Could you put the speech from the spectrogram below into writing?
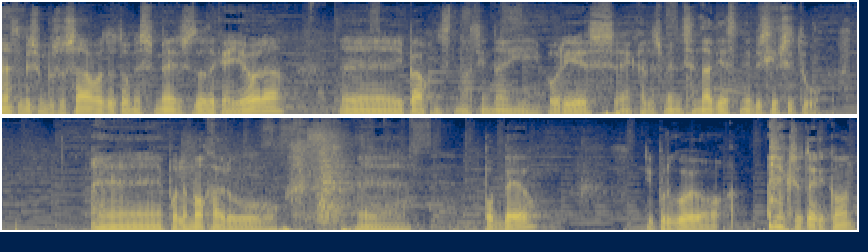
Να θυμίσουμε πως το Σάββατο το μεσημέρι στις 12 η ώρα ε, υπάρχουν στην Αθήνα οι πορείες ε, καλεσμένες ενάντια στην επίσκεψη του ε, πολεμόχαρου ε, Πομπέου του Υπουργού Εξωτερικών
